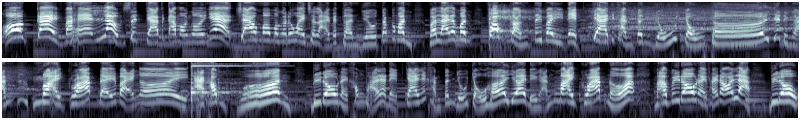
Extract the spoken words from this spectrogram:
Ok, và hello, xin chào tất cả mọi người nha. Chào mừng mọi người đã quay trở lại với kênh youtube của mình. Và lại là mình, Phong Cận TV đẹp trai với hành tinh vũ trụ thế với điện ảnh Minecraft đấy bạn ơi. À không, quên. Video này không phải là đẹp trai nhất hành tinh vũ trụ thế giới điện ảnh Minecraft nữa. Mà video này phải nói là video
